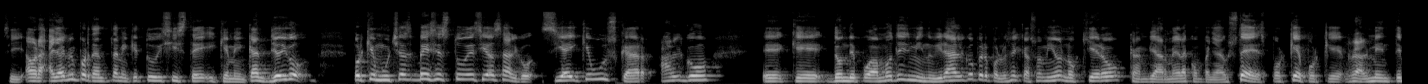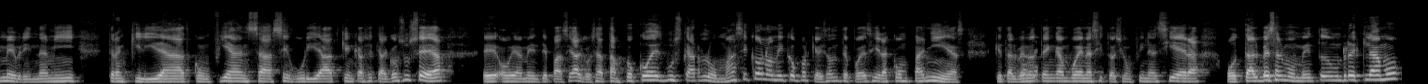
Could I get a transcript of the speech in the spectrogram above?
Sí, ahora hay algo importante también que tú hiciste y que me encanta. Yo digo, porque muchas veces tú decías algo, si hay que buscar algo eh, que donde podamos disminuir algo, pero por lo menos en el caso mío no quiero cambiarme de la compañía de ustedes. ¿Por qué? Porque realmente me brinda a mí tranquilidad, confianza, seguridad que en caso de que algo suceda, eh, obviamente pase algo. O sea, tampoco es buscar lo más económico porque es donde te puedes ir a compañías que tal vez no tengan buena situación financiera o tal vez al momento de un reclamo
